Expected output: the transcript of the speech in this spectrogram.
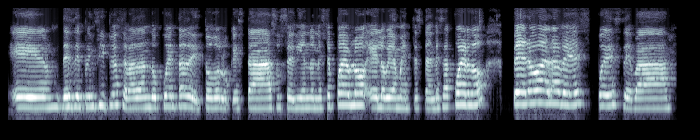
eh, desde el principio se va dando cuenta de todo lo que está sucediendo en este pueblo. Él obviamente está en desacuerdo, pero a la vez pues se va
